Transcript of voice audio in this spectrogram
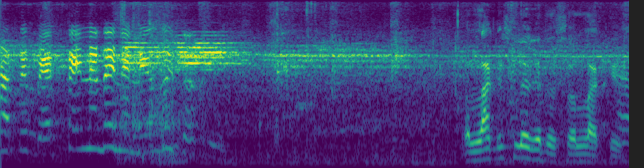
হাতে ব্যাগটাই না দেয় নিয়ে যাইতেছি লাকিস লেগে তো লাকিস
